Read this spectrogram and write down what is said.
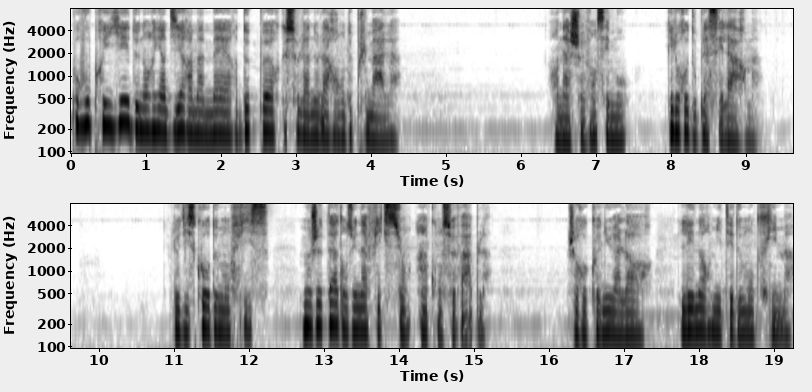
pour vous prier de n'en rien dire à ma mère de peur que cela ne la rende plus mal. En achevant ces mots, il redoubla ses larmes. Le discours de mon fils me jeta dans une affliction inconcevable. Je reconnus alors l'énormité de mon crime,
